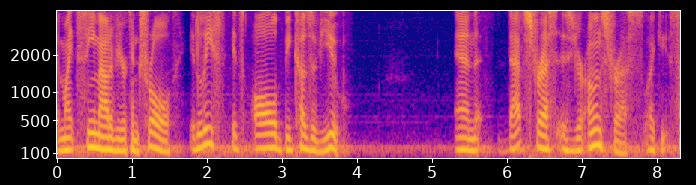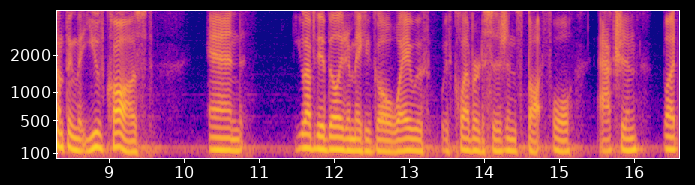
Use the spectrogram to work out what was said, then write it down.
that might seem out of your control, at least it's all because of you. And that stress is your own stress, like something that you've caused, and you have the ability to make it go away with with clever decisions, thoughtful action. But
